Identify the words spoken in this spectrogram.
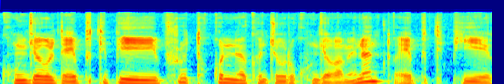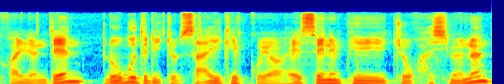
공격을 때 FTP 프로토콜이나 그쪽으로 공격하면은 또 FTP에 관련된 로그들이 좀 쌓이겠고요. SNMP 쪽 하시면은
